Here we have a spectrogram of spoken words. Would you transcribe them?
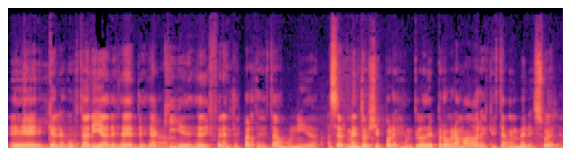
eh, que les gustaría desde, desde aquí, desde diferentes partes de Estados Unidos, hacer mentorship, por ejemplo, de programadores que están en Venezuela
